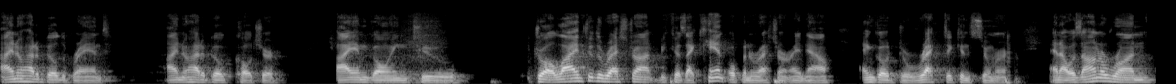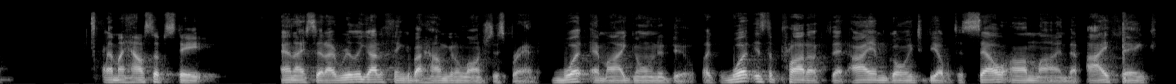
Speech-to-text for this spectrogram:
I know how to build a brand. I know how to build culture. I am going to draw a line through the restaurant because I can't open a restaurant right now and go direct to consumer. And I was on a run at my house upstate. And I said, I really got to think about how I'm going to launch this brand. What am I going to do? Like, what is the product that I am going to be able to sell online that I think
